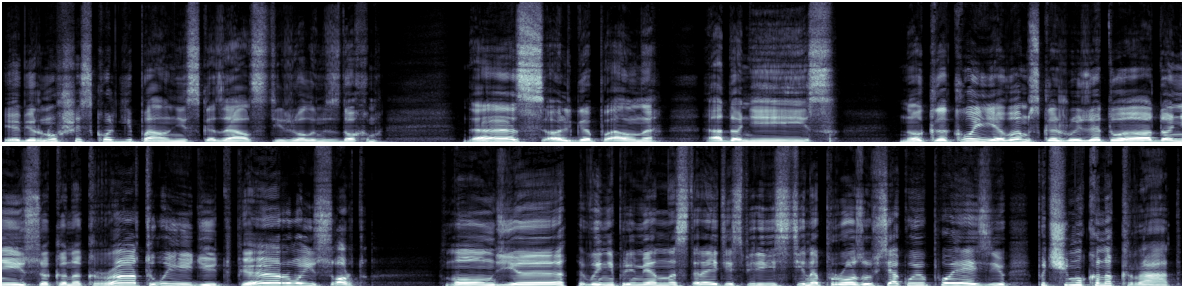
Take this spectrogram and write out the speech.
и, обернувшись к Ольге Павловне, сказал с тяжелым вздохом, «Да, Ольга Павловна, Адонис». Но какой, я вам скажу, из этого Адониса конократ выйдет, первый сорт. Мондье, вы непременно стараетесь перевести на прозу всякую поэзию. Почему конократ?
